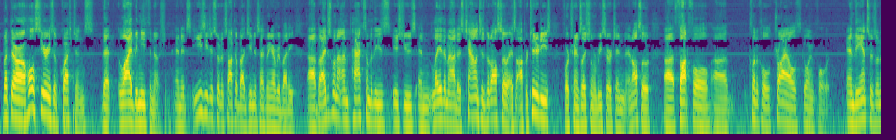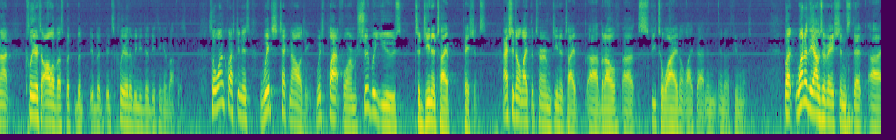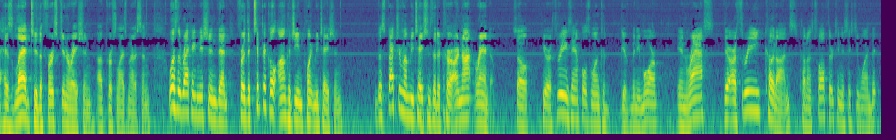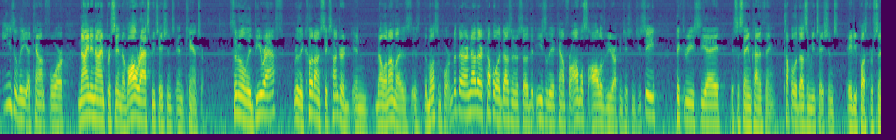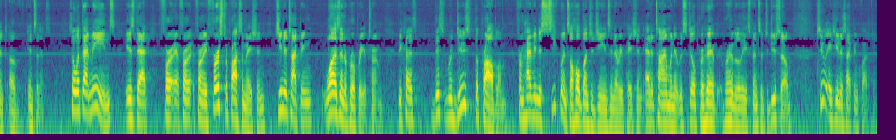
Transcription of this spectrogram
But there are a whole series of questions that lie beneath the notion. And it's easy to sort of talk about genotyping everybody, uh, but I just want to unpack some of these issues and lay them out as challenges, but also as opportunities for translational research and, and also uh, thoughtful uh, clinical trials going forward? And the answers are not clear to all of us, but, but, but it's clear that we need to be thinking about this. So, one question is which technology, which platform should we use to genotype patients? I actually don't like the term genotype, uh, but I'll uh, speak to why I don't like that in, in, a few minutes. But one of the observations that uh, has led to the first generation of personalized medicine was the recognition that for the typical oncogene point mutation, the spectrum of mutations that occur are not random. So here are three examples. One could give many more. In RAS, there are three codons, codons 12, 13, and 61, that easily account for 99% of all RAS mutations in cancer. Similarly, BRAF, really codon 600 in melanoma is, is the most important, but there are another couple of dozen or so that easily account for almost all of the BRAF mutations you see. PIK3CA, it's the same kind of thing. A couple of dozen mutations, 80 plus percent of incidence. So what that means is that for, for, from a first approximation, genotyping was an appropriate term because this reduced the problem from having to sequence a whole bunch of genes in every patient at a time when it was still prohib- prohibitively expensive to do so to a genotyping question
